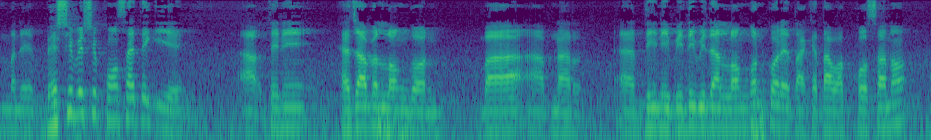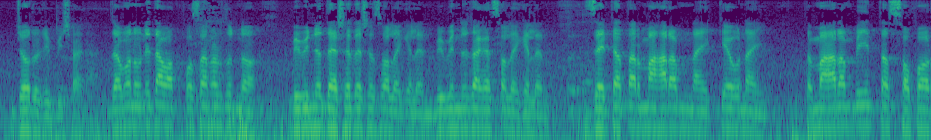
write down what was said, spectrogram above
মানে বেশি বেশি পৌঁছাইতে গিয়ে তিনি হেজাবের লঙ্ঘন বা আপনার আহ, দিনী বিধিবিধান লঙ্ঘন করে তাকে দাওয়াত পৌঁছানো জরুরি বিষয় না। যেমন উনি দাওয়াত পৌঁছানোর জন্য বিভিন্ন দেশে দেশে চলে গেলেন বিভিন্ন জায়গায় চলে গেলেন। যেটা তার মাহারাম নাই কেউ নাই। তো মাহারাম বিহীন তার সফর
